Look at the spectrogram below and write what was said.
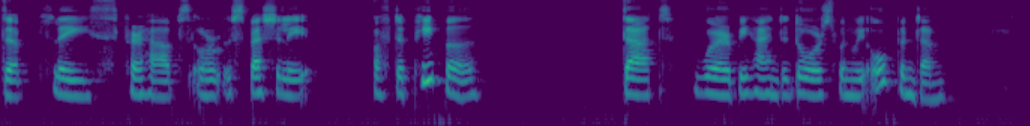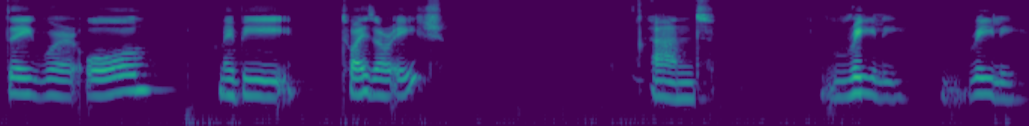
the place, perhaps, or especially of the people that were behind the doors when we opened them. They were all maybe twice our age. And really, really,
